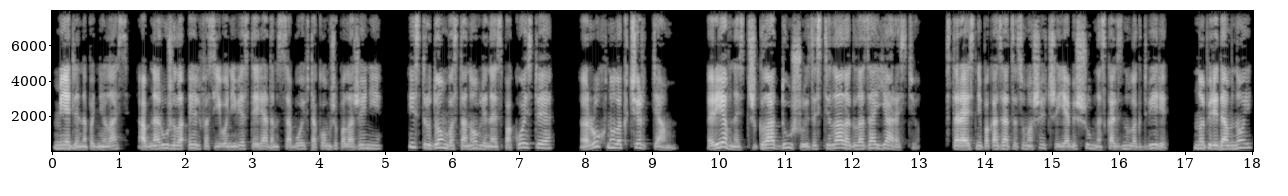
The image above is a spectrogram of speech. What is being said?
Медленно поднялась, обнаружила эльфа с его невестой рядом с собой в таком же положении и с трудом восстановленное спокойствие рухнуло к чертям. Ревность жгла душу и застилала глаза яростью. Стараясь не показаться сумасшедшей, я бесшумно скользнула к двери, но передо мной,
